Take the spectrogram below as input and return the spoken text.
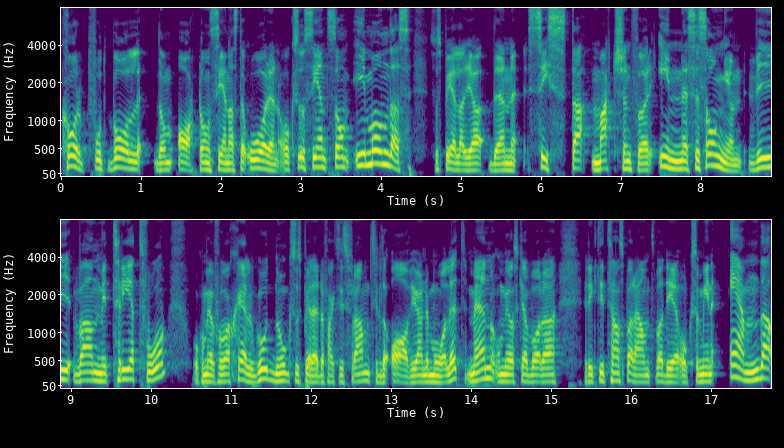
korpfotboll de 18 senaste åren och så sent som i måndags så spelade jag den sista matchen för innesäsongen. Vi vann med 3-2 och om jag får vara självgod nog så spelade jag faktiskt fram till det avgörande målet. Men om jag ska vara riktigt transparent var det också också min enda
